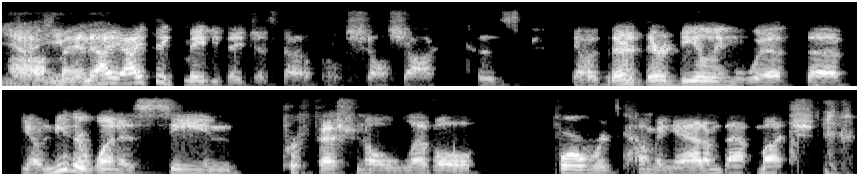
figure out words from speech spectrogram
Yeah, um, and I, I think maybe they just got a little shell shock because you know they're they're dealing with uh, you know neither one has seen professional level forwards coming at them that much.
